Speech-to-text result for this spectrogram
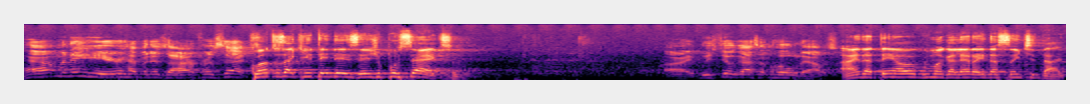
How many here have a desire for sex? Quantos aqui têm desejo por sexo? All right, we still got some holdouts. Ainda tem alguma galera aí da santidade.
